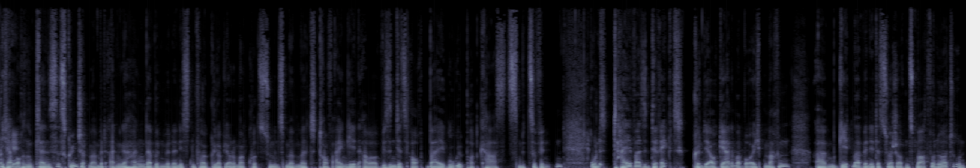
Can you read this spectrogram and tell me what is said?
Ich Okay. habe auch ein kleines Screenshot mal mit angehangen. Da würden wir in der nächsten Folge, glaube ich, auch noch mal kurz zumindest mal mit drauf eingehen. Aber wir sind jetzt auch bei Google Podcasts mitzufinden. Und teilweise direkt könnt ihr auch gerne mal bei euch machen. Ähm, geht mal, wenn ihr das zum Beispiel auf dem Smartphone hört und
